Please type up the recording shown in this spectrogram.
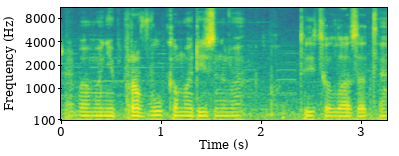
Треба мені провулками різними ходити, лазити.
